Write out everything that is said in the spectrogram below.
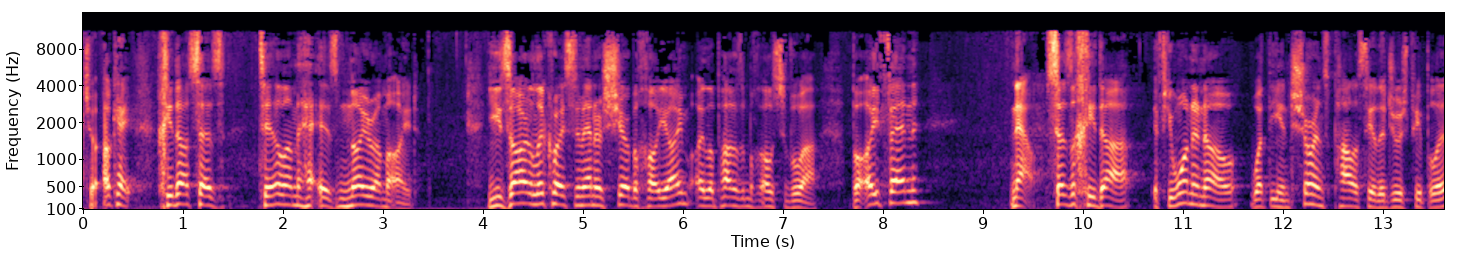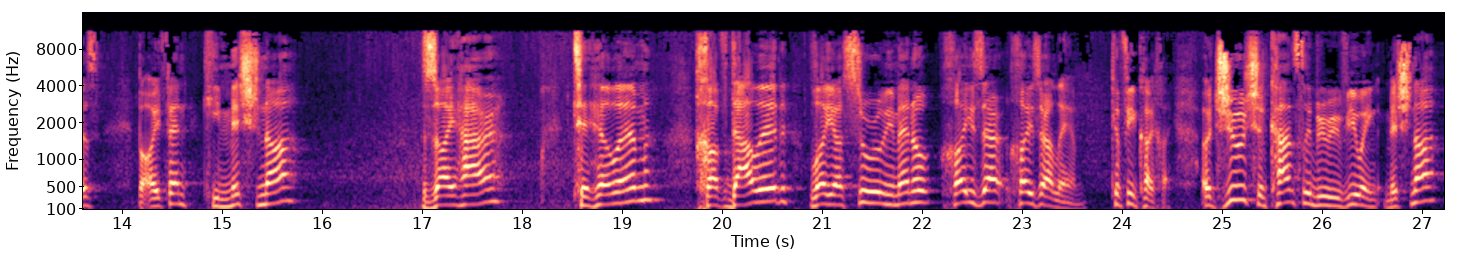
Tshuva. Okay, Chida says, Tehillim is Noira Ma'id. Yizar likroy simenu shir b'chol yoim, oy lepachaz b'chol shavua. Ba'oifen, now, says the Chida, if you want to know what the insurance policy of the Jewish people is, ba'oifen, ki Mishnah, Zayhar, Tehillim, Chavdalid lo yasuru imenu chayzer chayzer aleim. Kafi kaichai. A Jew should constantly be reviewing Mishnah,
